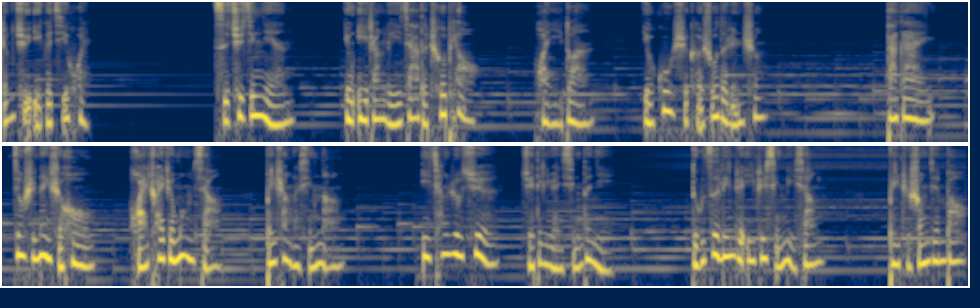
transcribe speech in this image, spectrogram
争取一个机会。此去经年，用一张离家的车票，换一段有故事可说的人生。大概就是那时候，怀揣着梦想，背上了行囊，一腔热血决定远行的你，独自拎着一只行李箱。背着双肩包，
